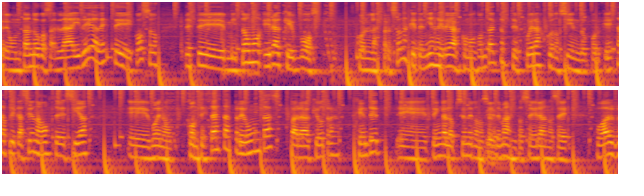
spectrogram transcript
preguntando cosas. La idea de este coso, de este mitomo, era que vos con las personas que tenías agregadas como contactos te fueras conociendo, porque esta aplicación a vos te decía, eh, bueno, contesta estas preguntas para que otra gente eh, tenga la opción de conocerte Bien. más. Entonces era, no sé, ¿cuál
